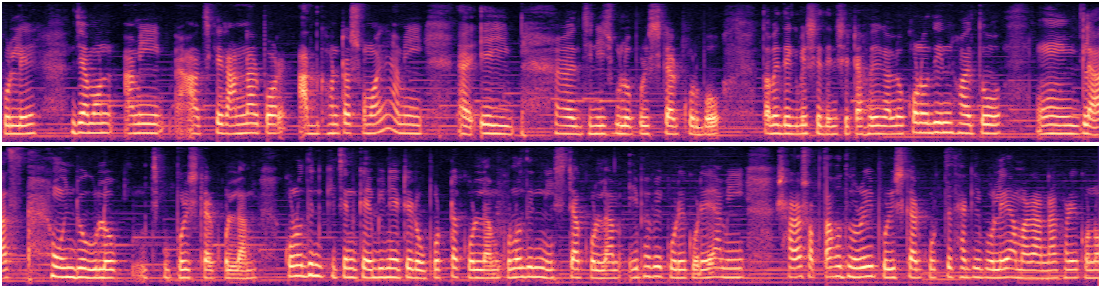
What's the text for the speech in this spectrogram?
করলে, যেমন আমি আজকে রান্নার পর আধ ঘণ্টা সময় আমি এই জিনিসগুলো পরিষ্কার করব। তবে দেখবে সেদিন সেটা হয়ে গেল। কোনো দিন হয়তো গ্লাস উইন্ডোগুলো পরিষ্কার করলাম কোনো দিন কিচেন ক্যাবিনেটের ওপরটা করলাম কোনো দিন নিচটা করলাম। এভাবে করে করে আমি সারা সপ্তাহ ধরেই পরিষ্কার করতে থাকি বলে আমার রান্নাঘরে কোনো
